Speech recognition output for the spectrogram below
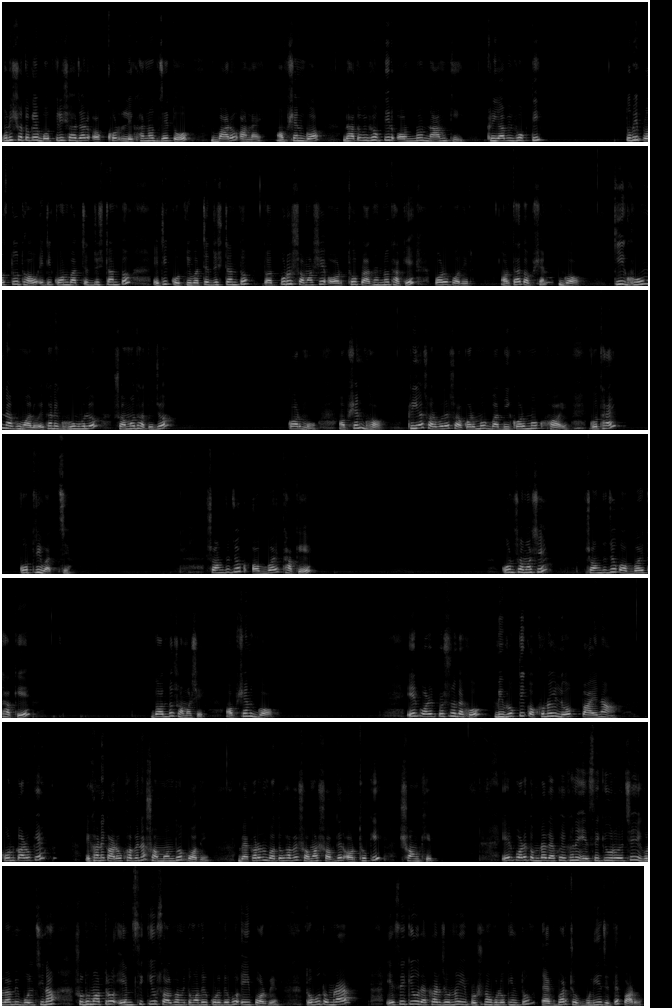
উনিশ শতকে বত্রিশ হাজার অক্ষর লেখানো যেত বারো আনায়। অপশান গ, ধাতু বিভক্তির অন্য নাম কি? ক্রিয়া বিভক্তি। তুমি প্রস্তুত হও, এটি কোন বাচ্চার দৃষ্টান্ত? এটি কর্তৃবাচ্চার দৃষ্টান্ত। তৎপুরুষ সমাসে অর্থ প্রাধান্য থাকে পরপদের। অর্থাৎ অপশান গ। কি ঘুম না ঘুমালো? এখানে ঘুম হলো সমধাতুজ কর্ম। অপশান ঘ। ক্রিয়া সর্বদা সকর্মক বা দ্বিকর্মক হয়। কোথায়? কর্তৃবাচ্যে। সংযোজক অব্যয় থাকে। কোন সমাসে? সংযোজক অব্যয় থাকে। দ্বন্দ্ব সমাসে। অপশান গ। এর পরের প্রশ্ন দেখো, বিভক্তি কখনোই লোপ পায় না। কোন কারকে? এখানে কারক হবে না, সম্বন্ধ পদে। ব্যাকরণগতভাবে সমাস শব্দের অর্থ কী? সংক্ষেপ। এরপরে তোমরা দেখো, এখানে এসে কিউ রয়েছে, এগুলো আমি বলছি না। শুধুমাত্র এমসি কিউ সলভ আমি তোমাদের করে দেব এই পর্বে। তবু তোমরা এসে কিউ দেখার জন্য এই প্রশ্নগুলো কিন্তু একবার চোখ বুলিয়ে যেতে পারো।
